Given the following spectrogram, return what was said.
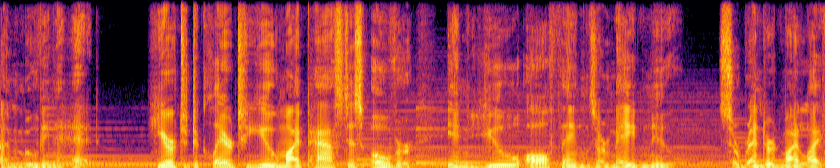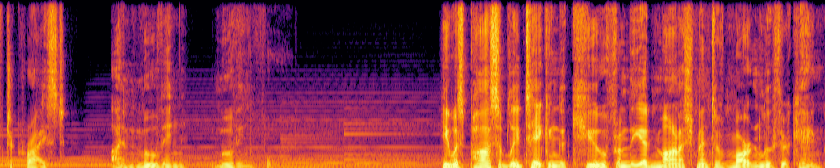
I'm moving ahead. Here to declare to you, my past is over. In you, all things are made new. Surrendered my life to Christ. I'm moving, moving forward. He was possibly taking a cue from the admonishment of Martin Luther King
